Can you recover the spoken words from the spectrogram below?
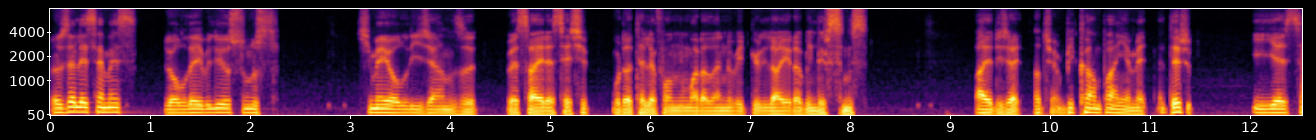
Özel SMS yollayabiliyorsunuz. Kime yollayacağınızı vesaire seçip burada telefon numaralarını virgülle ayırabilirsiniz. Ayrıca atıyorum bir kampanya metnidir. İYS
